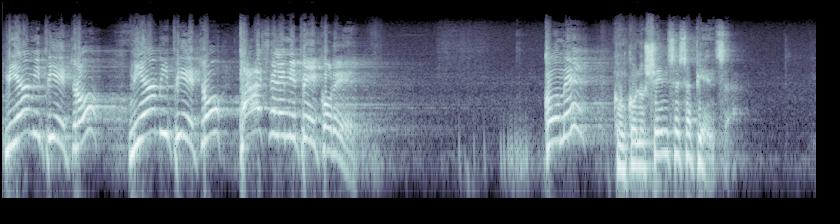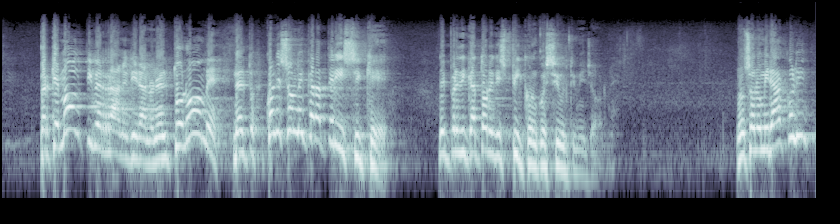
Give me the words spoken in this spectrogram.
Mi ami Pietro? Mi ami Pietro? Pace le mie pecore. Come? Con conoscenza e sapienza. Perché molti verranno e diranno nel tuo nome, nel tuo... quali sono le caratteristiche dei predicatori di spicco in questi ultimi giorni? Non sono miracoli?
